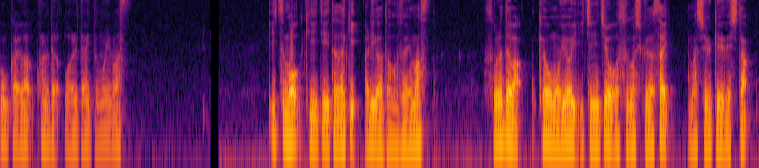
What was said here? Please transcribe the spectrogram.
今回はこれで終わりたいと思います。いつも聞いていただきありがとうございます。それでは今日も良い一日をお過ごしください。マシュウケイでした。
